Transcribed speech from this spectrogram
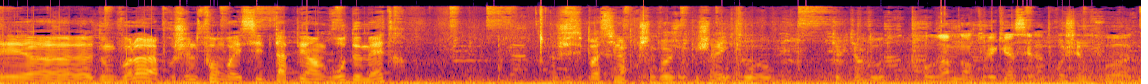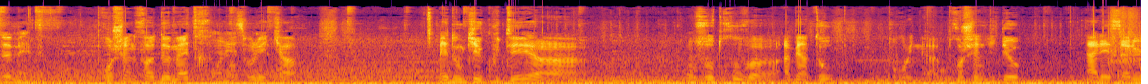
Et euh, donc voilà, la prochaine fois, on va essayer de taper un gros 2 mètres. Je sais pas si la prochaine fois, je vais pêcher avec toi ou quelqu'un d'autre. Les cas, c'est la prochaine fois 2 mètres. Prochaine fois 2 mètres, On dans tous les cas. Et donc écoutez, euh, on se retrouve euh, à bientôt pour une euh, prochaine vidéo. Allez, salut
